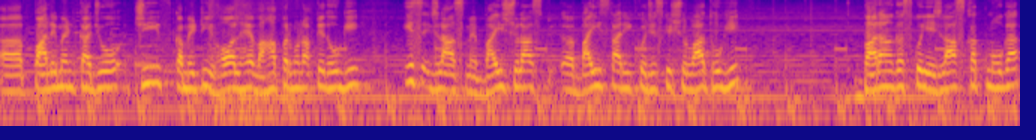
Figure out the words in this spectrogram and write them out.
पार्लियामेंट का जो चीफ कमेटी हॉल है, वहाँ पर मुनद होगी। इस इजलास में 22 जुलाई बाईस तारीख को जिसकी शुरुआत होगी 12 अगस्त को ये इजलास खत्म होगा।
